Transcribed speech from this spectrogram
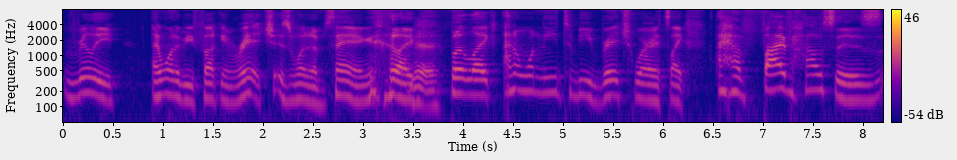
really, I want to be fucking rich, is what I'm saying. like, Yeah. but like, I don't want need to be rich where it's like I have five houses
